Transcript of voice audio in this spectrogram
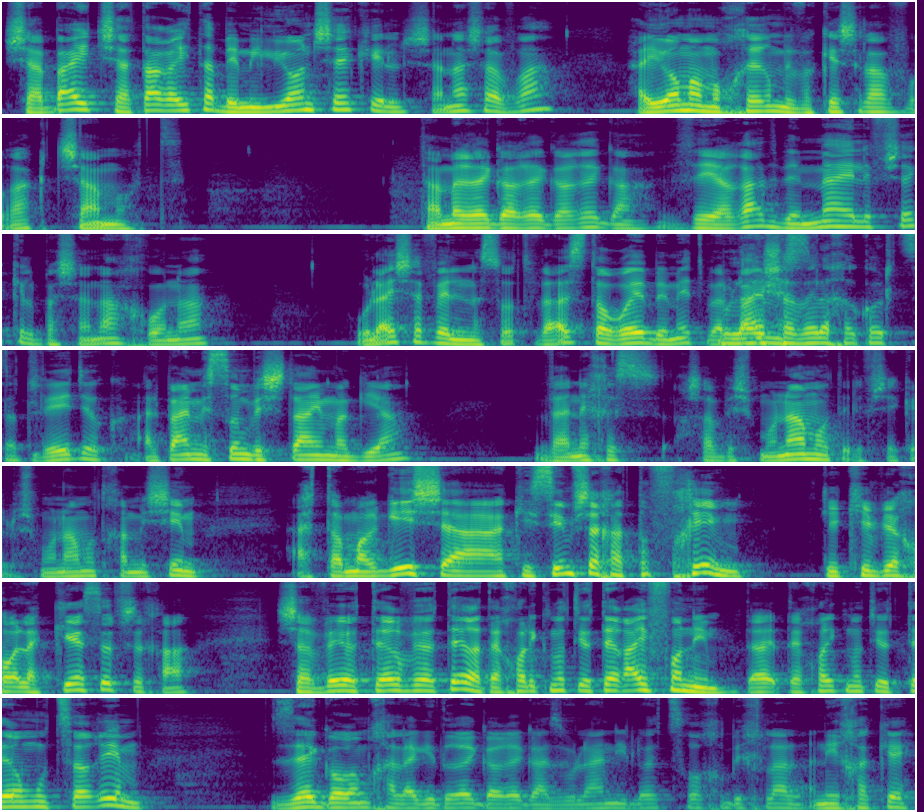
שהבית שאתה ראית במיליון שקל שנה שעברה, היום המוכר מבקש עליו רק 900. אתה אומר, רגע, רגע, רגע, זה ירד ב-100 אלף שקל בשנה האחרונה, אולי שווה לנסות, ואז אתה רואה באמת ב-2020... אולי שווה לחכות קצת. בדיוק, 2022 מגיע, והנכס עכשיו ב-800 אלף שקל או 850, אתה מרגיש שהכיסים שלך תופחים, כי כביכול הכסף שלך שווה יותר ויותר, אתה יכול לקנות יותר אייפונים, אתה, אתה יכול לקנות יותר מוצרים, זה גורם לך להגיד, רגע, רגע, אז אולי אני לא אצרוך בכלל, אני אחכה.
